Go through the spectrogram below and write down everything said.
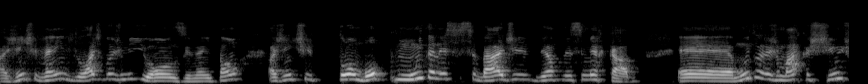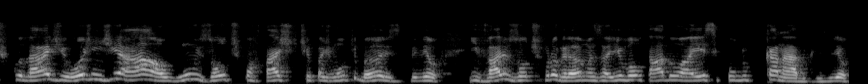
a gente vem lá de 2011, né? Então, a gente trombou muita necessidade dentro desse mercado. É, muitas das marcas tinham dificuldade, hoje em dia há alguns outros portais, tipo a Smoke Buddies, entendeu? E vários outros programas aí voltados a esse público canábico, entendeu?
